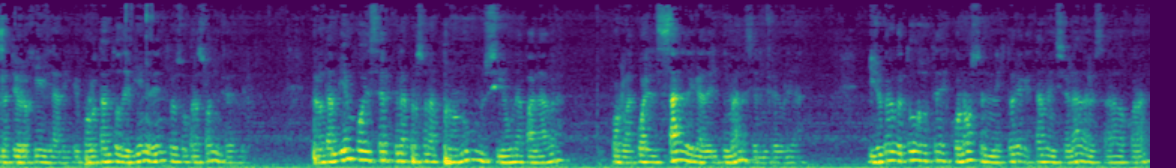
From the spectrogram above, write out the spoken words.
la teología islámica y por lo tanto deviene dentro de su corazón incredulidad. Pero también puede ser que una persona pronuncie una palabra por la cual salga del imán hacia la incredulidad. Y yo creo que todos ustedes conocen la historia que está mencionada en el Sagrado Corán,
